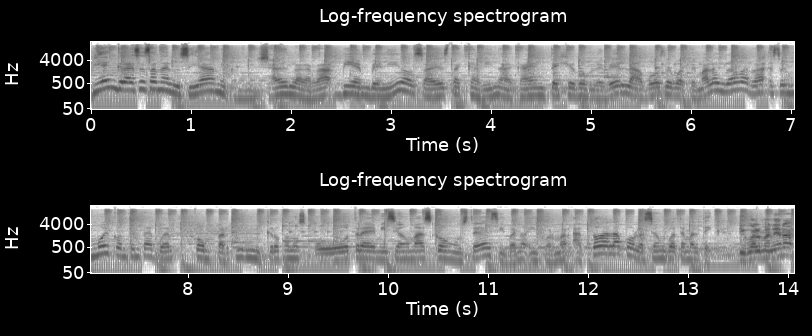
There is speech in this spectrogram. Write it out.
Bien, gracias Ana Lucía, mi la verdad, bienvenidos a esta cabina acá en TGW, La Voz de Guatemala. Y la verdad, estoy muy contenta de poder compartir micrófonos, otra emisión más con ustedes y bueno, informar a toda la población guatemalteca. De igual manera,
